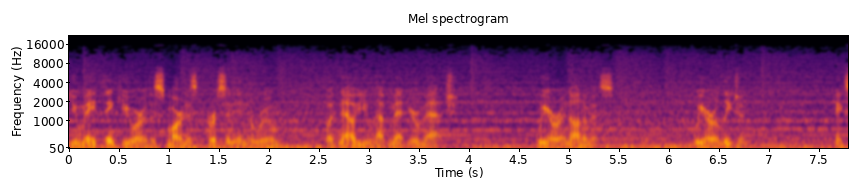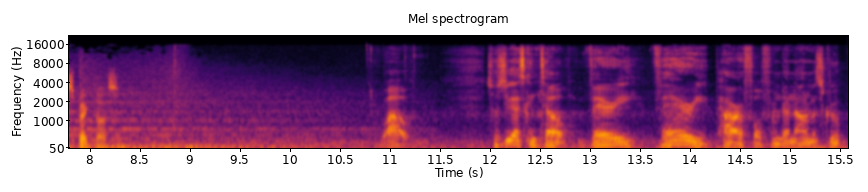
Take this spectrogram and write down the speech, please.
You may think you are the smartest person in the room, but now you have met your match. We are anonymous. We are Legion. Expect us. Wow. So as you guys can tell, very, very powerful from the Anonymous group.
